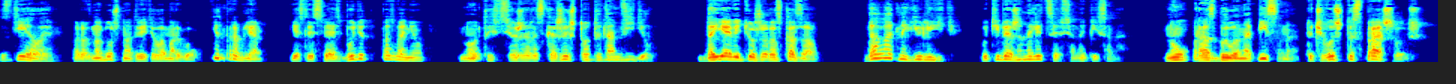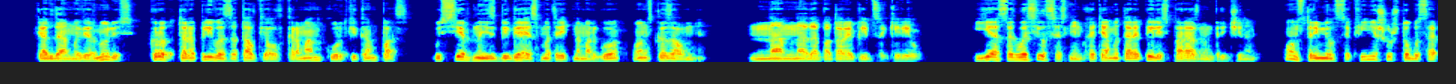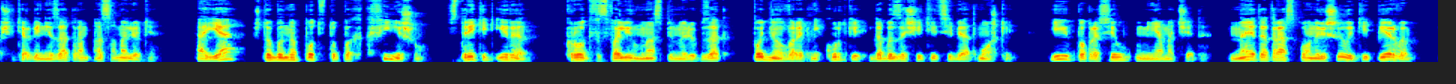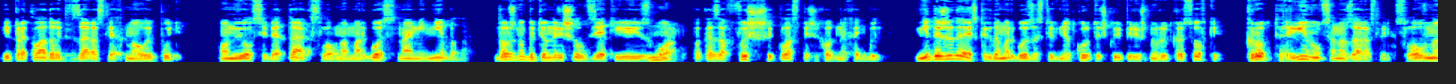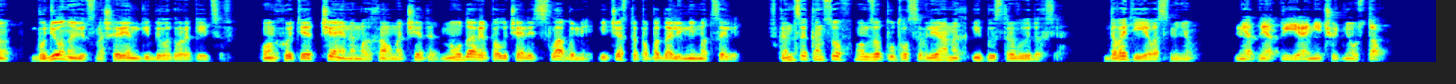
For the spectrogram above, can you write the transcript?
Сделаем, равнодушно ответила Марго. Нет проблем. Если связь будет, позвоню. Но ты все же расскажи, что ты там видел. Да я ведь уже рассказал. Да ладно юлить. У тебя же на лице все написано. Ну, раз было написано, то чего ж ты спрашиваешь? Когда мы вернулись, Крот торопливо заталкивал в карман куртки компас. Усердно избегая смотреть на Марго, он сказал мне. «Нам надо поторопиться, Кирилл». Я согласился с ним, хотя мы торопились по разным причинам. Он стремился к финишу, чтобы сообщить организаторам о самолете. А я, чтобы на подступах к финишу встретить Ирен. Крот взвалил на спину рюкзак, поднял воротник куртки, дабы защитить себя от мошки, и попросил у меня мачете. На этот раз он решил идти первым и прокладывать в зарослях новый путь. Он вел себя так, словно Марго с нами не было. Должно быть, он решил взять ее измором, показав высший класс пешеходной ходьбы. Не дожидаясь, когда Марго застегнет курточку и перешнурует кроссовки, Крот ринулся на заросли, словно буденовец на шеренге белогвардейцев. Он хоть и отчаянно махал мачете, но удары получались слабыми и часто попадали мимо цели. В конце концов он запутался в лианах и быстро выдохся. «Давайте я вас сменю». «Нет-нет, я ничуть не устал».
